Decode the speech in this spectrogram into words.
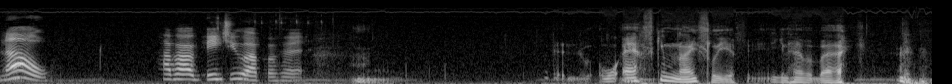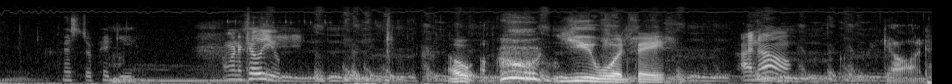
No! How about I beat you up with it? Well, ask him nicely if you can have it back. Mr. Piggy. I'm gonna kill you. Oh, you would, Faith. I know. God.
